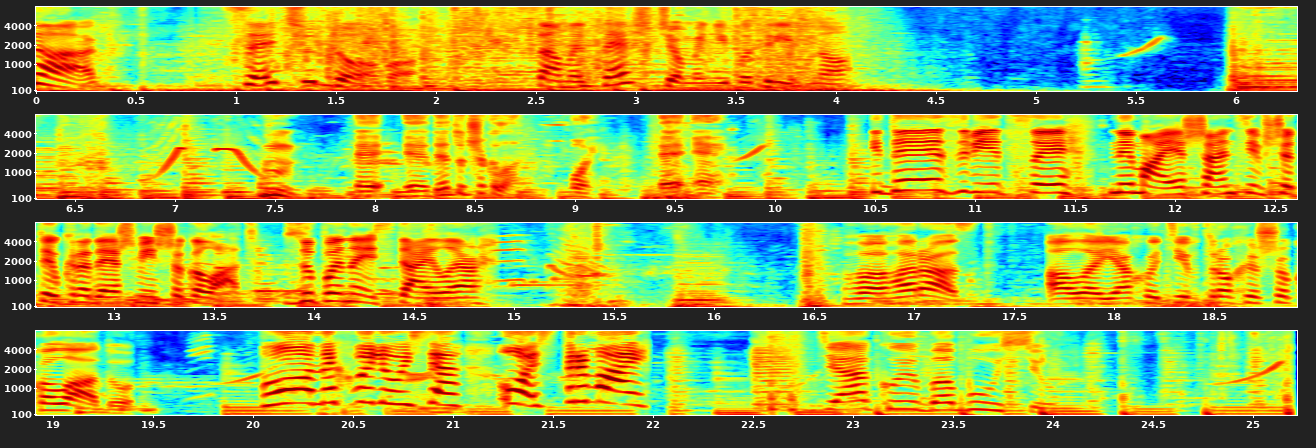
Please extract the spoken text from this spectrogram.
так. Це чудово. Саме те, що мені потрібно. Е, е, де тут шоколад? Ой, е, е. Іди звідси. Немає шансів, що ти вкрадеш мій шоколад. Зупинись, Тайлер. Гаразд, але я хотів трохи шоколаду. О, не хвилюйся! Ось, тримай! Дякую, бабусю. М.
